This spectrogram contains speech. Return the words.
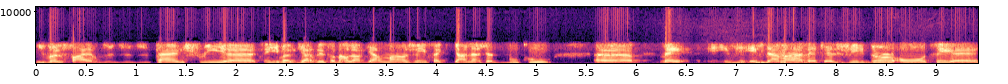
ils veulent faire du, du, du pantry, euh, tu sais, ils veulent garder ça dans leur garde-manger, fait qu'ils en achètent beaucoup. Euh, mais évi- évidemment, avec LG2, on, euh,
